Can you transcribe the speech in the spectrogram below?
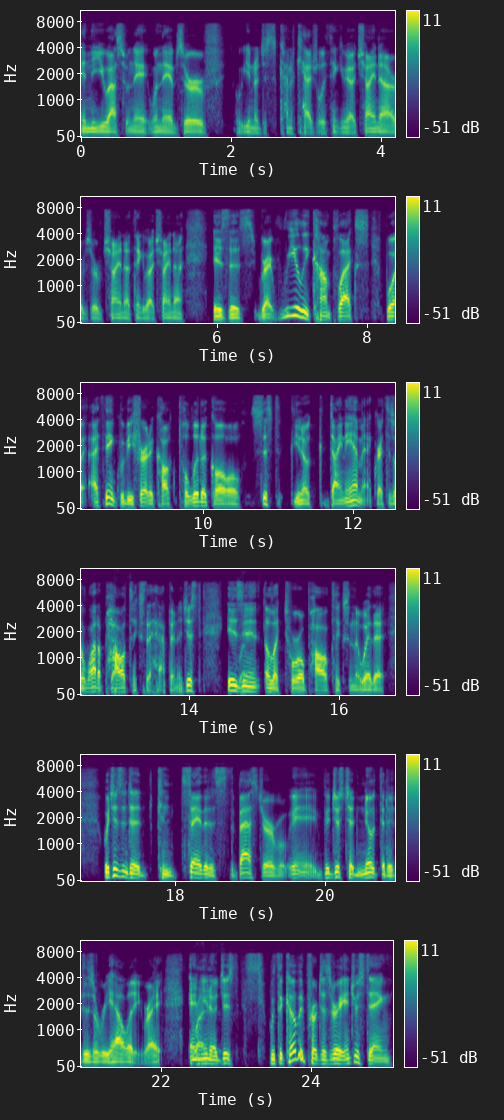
in the U.S. when they when they observe you know, just kind of casually thinking about China or observe China, think about China, is this right really complex, what I think would be fair to call political system, you know, dynamic, right? There's a lot of politics that happen. It just isn't right. electoral politics in the way that, which isn't to can say that it's the best or, eh, but just to note that it is a reality, right? And right. you know, just with the COVID protests, very interesting.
